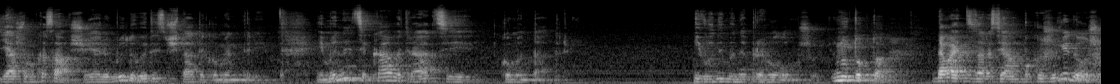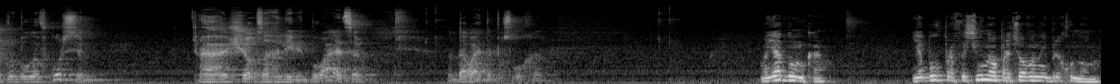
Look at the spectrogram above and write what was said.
Я ж вам казав, що я люблю дивитись, читати коментарі. І мене цікавить реакції коментаторів. І вони мене приголомшують. Ну тобто, давайте зараз я вам покажу відео, щоб ви були в курсі, що взагалі відбувається. Давайте послухаємо. Моя думка. Я був професійно опрацьований брехуном.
